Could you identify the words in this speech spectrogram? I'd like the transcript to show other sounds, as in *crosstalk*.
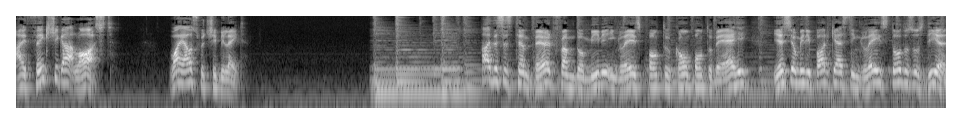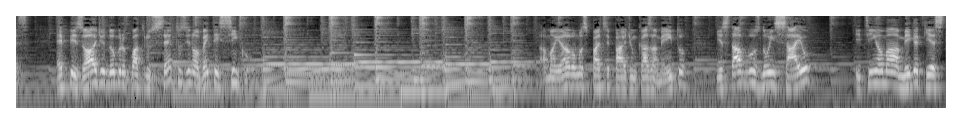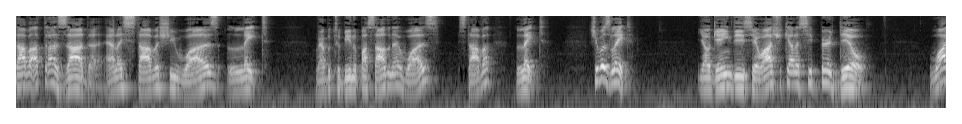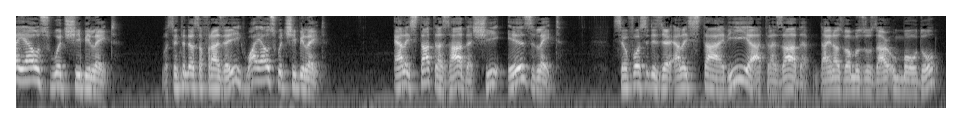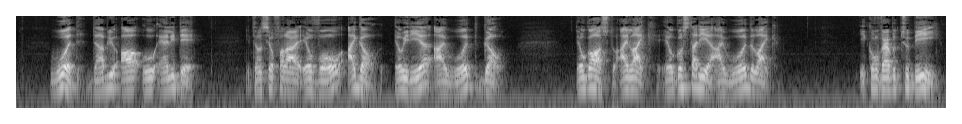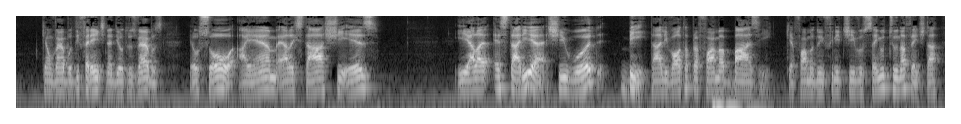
I think she got lost. Why else would she be late? Hi, this is Tim Baird from domineinglês.com.br e esse é o mini podcast inglês todos os dias, episódio número 495. Amanhã vamos participar de um casamento e estávamos no ensaio e tinha uma amiga que estava atrasada. Ela estava, she was late. Verbo to be no passado, né? Was, estava late. She was late. E alguém disse: Eu acho que ela se perdeu. Why else would she be late? Você entendeu essa frase aí? Why else would she be late? Ela está atrasada. She is late. Se eu fosse dizer ela estaria atrasada, daí nós vamos usar o modal would, W-O-U-L-D. Então, se eu falar eu vou, I go. Eu iria, I would go. Eu gosto, I like. Eu gostaria, I would like. E com o verbo to be, que é um verbo diferente né, de outros verbos, eu sou, I am, ela está, she is. E ela estaria, she would be, tá? Ele volta para a forma base, que é a forma do infinitivo sem o to na frente, tá?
